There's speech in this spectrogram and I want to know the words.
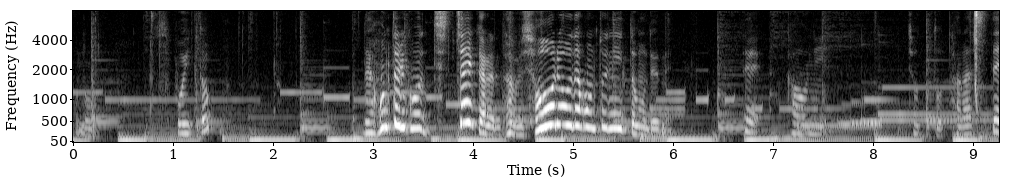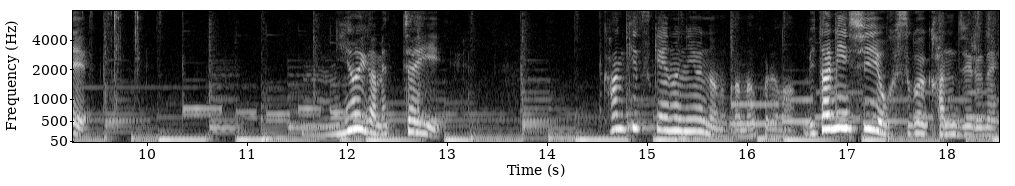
このスポイトで本当にこうちっちゃいから、多分少量で本当にいいと思うんだよね。で顔にちょっと垂らしてうん匂いがめっちゃいい。柑橘系の匂いなのかなこれは。ビタミン C をすごい感じるね。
